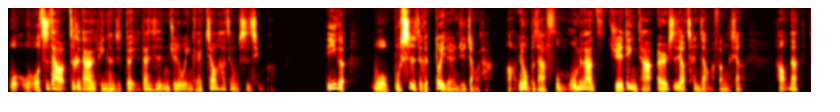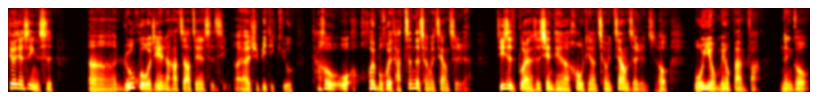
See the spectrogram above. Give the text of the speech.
我我我知道这个当然平衡是对的，但是你觉得我应该教他这种事情吗？第一个，我不是这个对的人去教他，好，因为我不是他父母，我没办法决定他儿子要成长的方向。好，那第二件事情是。呃，如果我今天让他知道这件事情啊，LGBTQ，他会我会不会他真的成为这样子的人？即使不管是先天和后天，他成为这样子的人之后，我有没有办法能够？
